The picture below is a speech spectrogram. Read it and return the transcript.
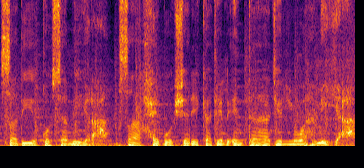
صديق سميرة صاحب شركة الإنتاج الوهمية.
